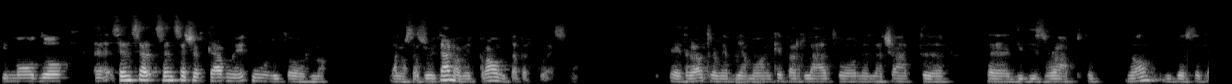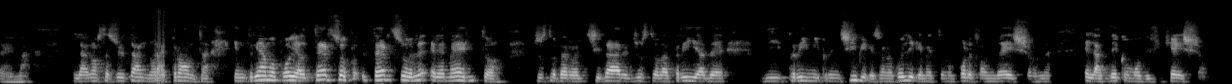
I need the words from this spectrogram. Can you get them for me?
in modo eh, senza, senza cercarne un ritorno. La nostra società non è pronta per questo. E tra l'altro ne abbiamo anche parlato nella chat eh, di Disrupt, no? di questo tema. La nostra società non è pronta. Entriamo poi al terzo, terzo elemento, giusto per citare giusto la triade di primi principi, che sono quelli che mettono un po' le foundation, è la decomodification.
